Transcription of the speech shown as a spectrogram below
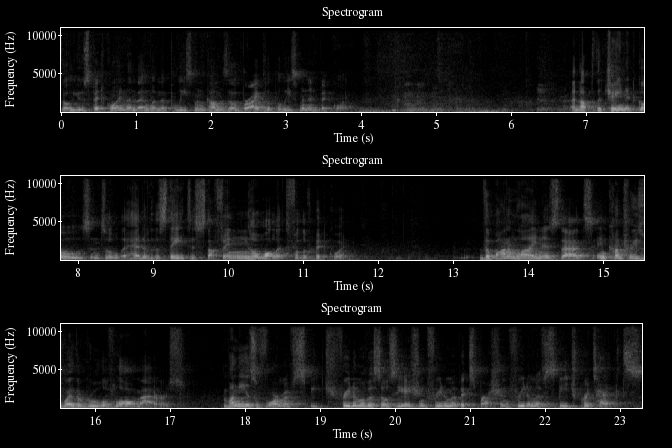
They'll use Bitcoin, and then when the policeman comes, they'll bribe the policeman in Bitcoin. And up the chain it goes until the head of the state is stuffing a wallet full of Bitcoin. The bottom line is that in countries where the rule of law matters, money is a form of speech. Freedom of association, freedom of expression, freedom of speech protects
